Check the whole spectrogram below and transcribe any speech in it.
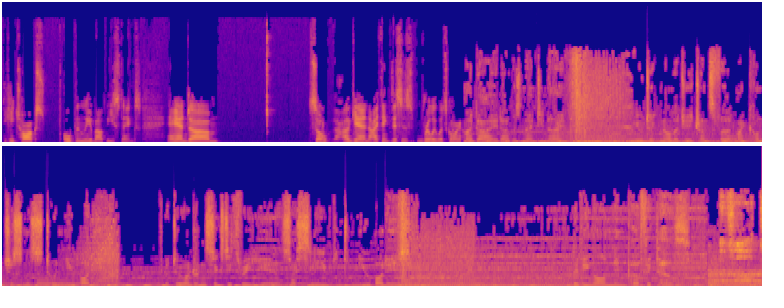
he talks openly about these things, and um, so again, I think this is really what's going on. I died, I was 99. New technology transferred my consciousness to a new body. For 263 years, I sleeved into new bodies, living on in perfect health. A vault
